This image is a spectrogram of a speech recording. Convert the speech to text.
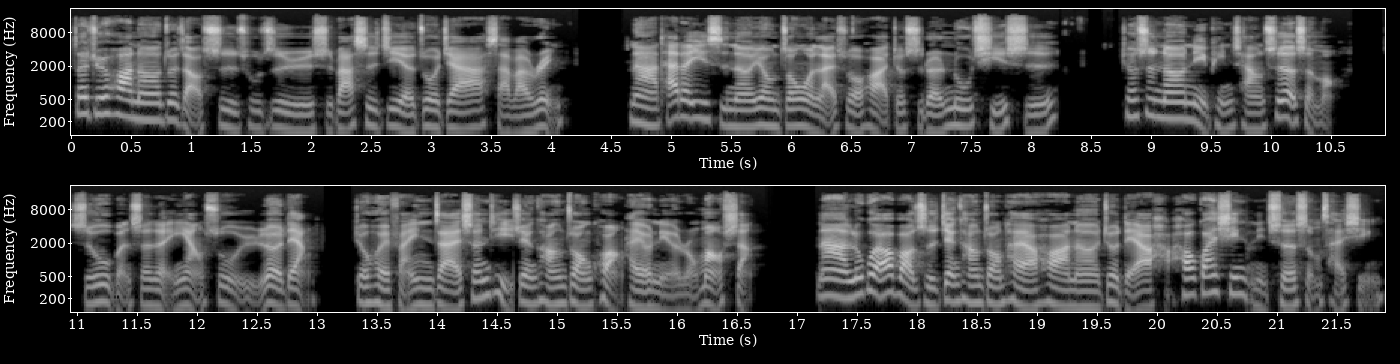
这句话呢，最早是出自于十八世纪的作家 Savarin。那他的意思呢，用中文来说的话，就是“人如其食”，就是呢，你平常吃了什么，食物本身的营养素与热量就会反映在身体健康状况，还有你的容貌上。那如果要保持健康状态的话呢，就得要好好关心你吃了什么才行。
